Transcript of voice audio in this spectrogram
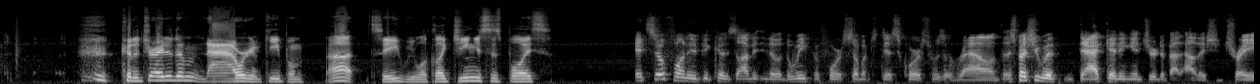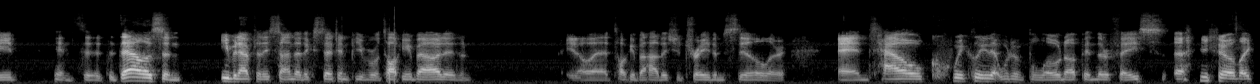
Could have traded him. Nah, we're going to keep him. Ah, see, we look like geniuses, boys. It's so funny because obviously the, the week before, so much discourse was around, especially with Dak getting injured about how they should trade into to Dallas, and even after they signed that extension, people were talking about it, and you know, uh, talking about how they should trade him still, or and how quickly that would have blown up in their face. Uh, you know, like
